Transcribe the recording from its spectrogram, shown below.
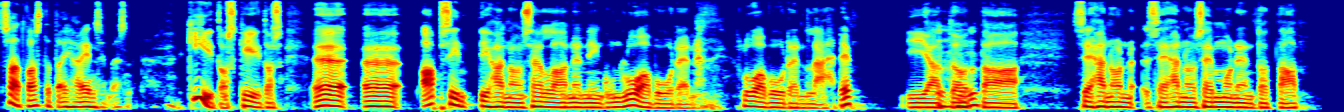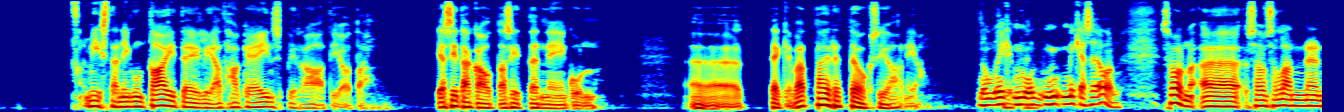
saat vastata ihan ensimmäisenä tähän. Kiitos, kiitos. Ö, ö, absinttihan on sellainen niin kuin luovuuden, luovuuden lähde. Ja mm-hmm. tota, sehän on, sehän on semmoinen, tota, mistä niin kuin taiteilijat hakee inspiraatiota. Ja sitä kautta sitten niin kuin, ö, tekevät taideteoksiaan. Ja No mikä, mikä se on? se, on, se on sellainen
